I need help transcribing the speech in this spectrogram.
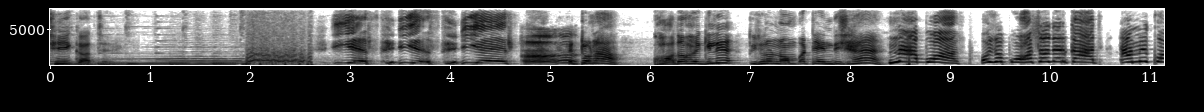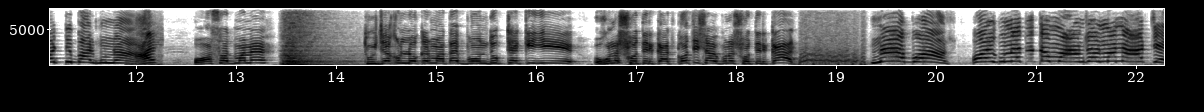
ঠিক আছে। ইয়েস ইয়েস ইয়েস টোনা খাওয়া হয়ে গেলে তুই যেন নম্বরটা এনে দিস হ্যাঁ? না বস ওইসব অসদের কাজ আমি করতে পারব না। অসৎ মানে? তুই যখন লোকের মাথায় বন্দুক ঠেকিয়ে ওখানে সতীর কাজ করছিস আর ওখানে সতীর কাজ? না বস ওইগুলোতে তো মান সম্মান আছে।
